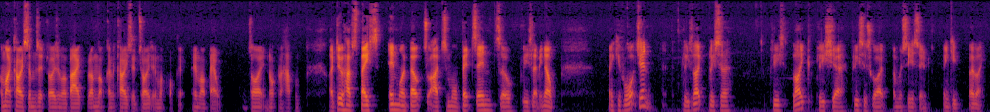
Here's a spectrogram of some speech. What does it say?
I might carry some zip ties in my bag, but I'm not going to carry zip ties in my pocket, in my belt. Sorry, not going to happen. I do have space in my belt to add some more bits in, so please let me know. Thank you for watching. Please like, please share, please like, please share, please subscribe, and we'll see you soon. Thank you. Bye bye.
